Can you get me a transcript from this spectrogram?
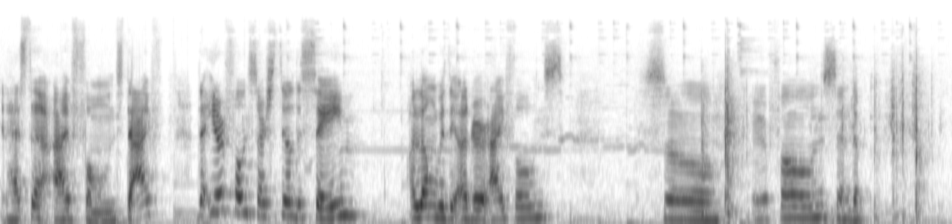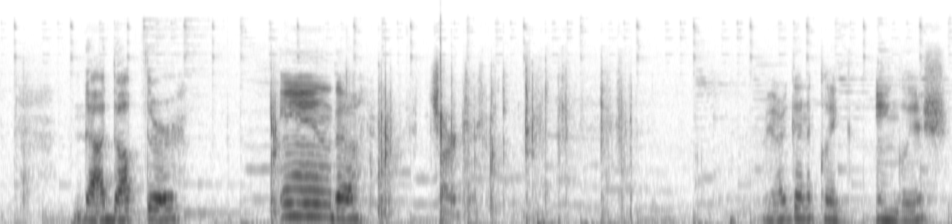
it has the iPhones. The the earphones are still the same along with the other iPhones. So earphones and the the adapter and the charger. We are gonna click English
